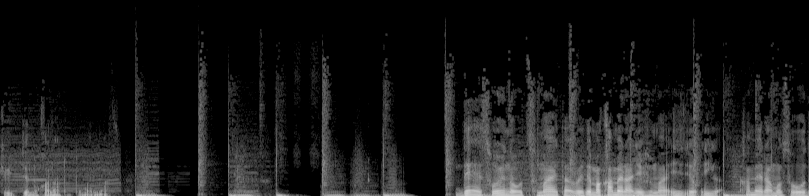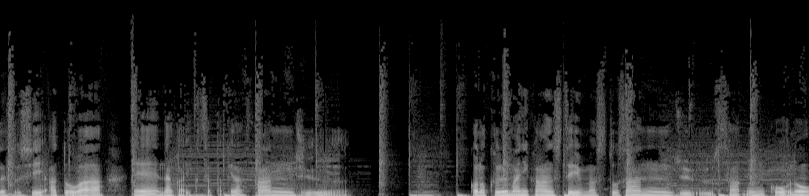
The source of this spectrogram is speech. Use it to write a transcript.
普及ってるのかなと思います。で、そういうのを踏まえた上で、まあ、カメラに踏まカメラもそうですし、あとは、えー、なんかいくつだったっけな、30、この車に関して言いますと、33個の、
